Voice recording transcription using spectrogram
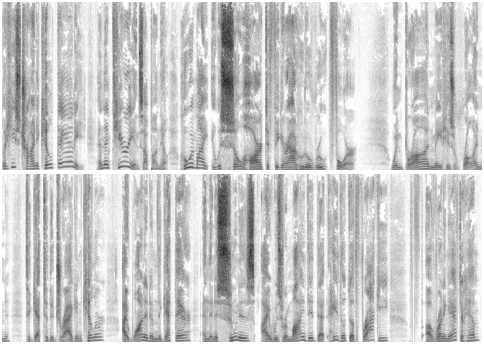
but he's trying to kill Dany. And then Tyrion's up on the hill. Who am I? It was so hard to figure out who to root for. When Bronn made his run to get to the dragon killer, I wanted him to get there. And then as soon as I was reminded that, hey, the, the Dothraki uh, running after him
